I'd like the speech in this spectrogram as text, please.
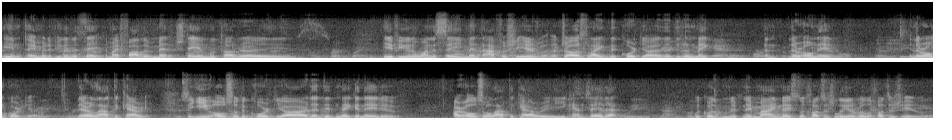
Im if you're going to say, and my father meant, stay in mutaris. Uh, if you're going to want to say he meant afu she'irva, just like the courtyard that didn't make an, their own native in their own courtyard, they're allowed to carry. So also the courtyard that didn't make a native are also allowed to carry. You can't say that because shleirva lechatzer she'irva.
